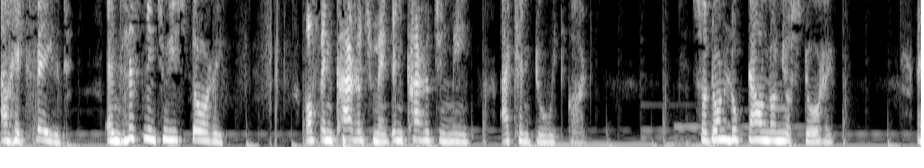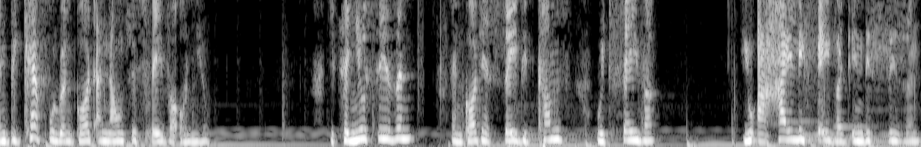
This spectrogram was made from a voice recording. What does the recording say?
I had failed, and listening to his story, of encouragement, encouraging me. I can do it, God. So don't look down on your story and be careful when God announces favor on you. It's a new season, and God has said it comes with favor. You are highly favored in this season.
